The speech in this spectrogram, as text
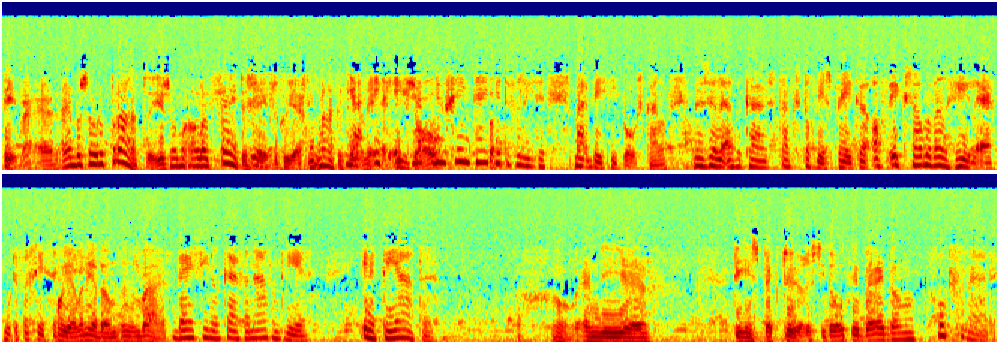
Nee, maar en we zouden praten. Je zou me alle feiten geven. Dat kun je echt niet maken. Ja, Tine. Nee, ik, echt ik niet heb zo. nu geen tijd meer te verliezen. Maar wees niet boos, Karel. We zullen elkaar straks toch weer spreken. Of ik zou me wel heel erg moeten vergissen. Oh ja, wanneer dan? Waar? Wij zien elkaar vanavond weer. In het theater. Oh, en die, eh, die inspecteur, is die er ook weer bij dan? Goed geraden.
